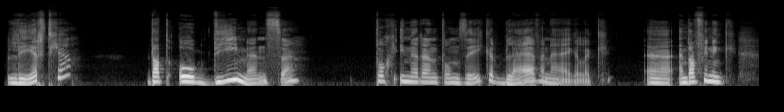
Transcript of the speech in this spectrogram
leert je dat ook die mensen toch inherent onzeker blijven eigenlijk. Uh, en dat vind ik,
